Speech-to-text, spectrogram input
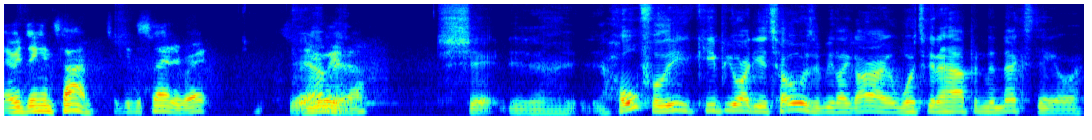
Everything in time to be decided, right? So Yeah, already man. shit. uh, hopefully keep you on your toes and be like, all right, what's gonna happen the next day? Or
